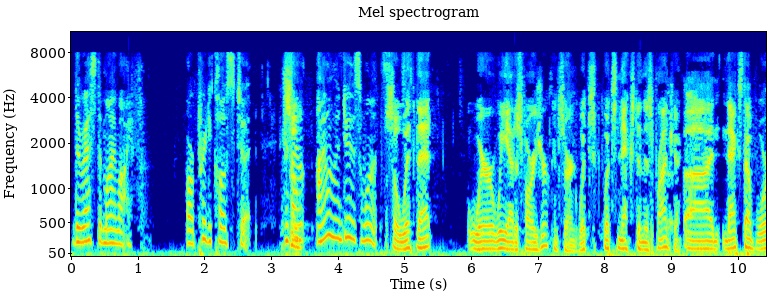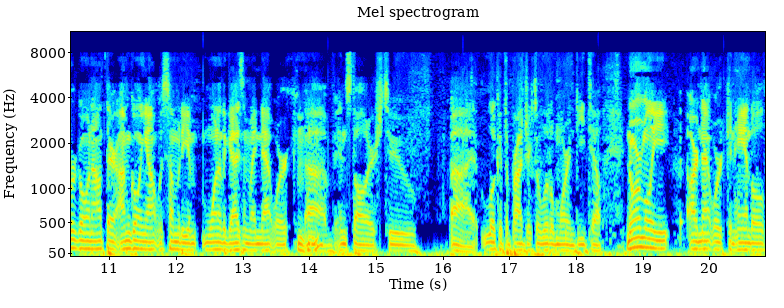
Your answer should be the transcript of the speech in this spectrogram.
the rest of my life, or pretty close to it, because I, So- don't- I only want to do this once. So with that, where are we at as far as you're concerned? What's what's next in this project? Uh, next up, we're going out there. I'm going out with somebody, one of the guys in my network Mm-hmm. of installers to uh, look at the project a little more in detail. Normally, our network can handle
